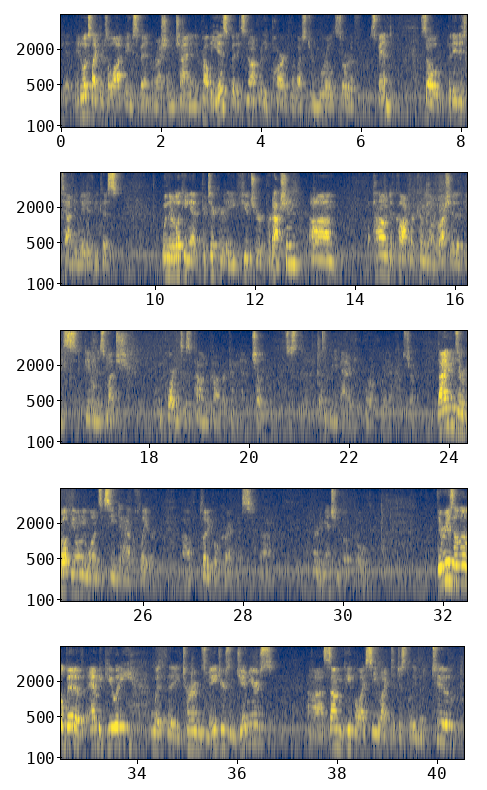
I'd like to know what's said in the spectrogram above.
It, it, looks like there's a lot being spent in Russia and China. There probably is, but it's not really part of the Western world sort of spend. So, but it is tabulated because when they're looking at particularly future production, um, a pound of copper coming out of Russia is given as much importance as a pound of copper coming out of Chile. It just uh, doesn't really matter to the world where that comes from. Diamonds are about the only ones that seem to have a flavor of political correctness. Um, I already mentioned about gold. There is a little bit of ambiguity with the terms majors and juniors. Uh, Some people I see like to just leave it at two.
